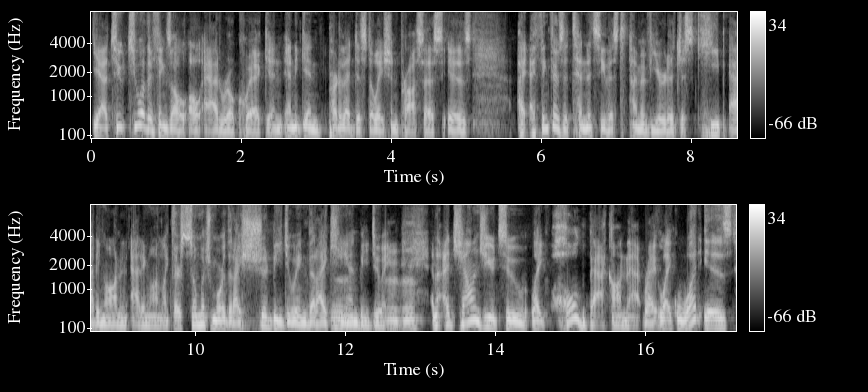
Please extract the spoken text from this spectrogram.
Yeah, two two other things I'll I'll add real quick, and and again, part of that distillation process is I, I, think there's a tendency this time of year to just keep adding on and adding on. Like there's so much more that I should be doing that I mm. can mm. be doing. Mm-hmm. And I challenge you to like hold back on that, right? Like what is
